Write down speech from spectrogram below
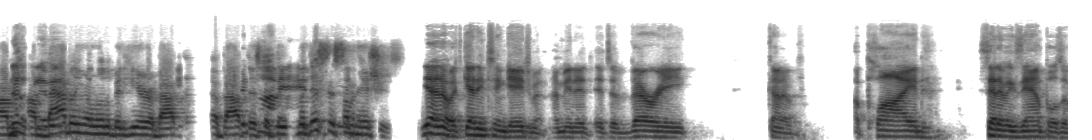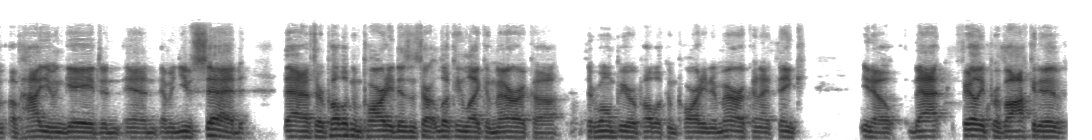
I'm, no, I'm babbling a little bit here about about this, not, but, but this is some of the issues. Yeah, no, it's getting to engagement. I mean, it, it's a very kind of applied set of examples of, of how you engage, and and I mean, you've said that if the Republican Party doesn't start looking like America, there won't be a Republican Party in America, and I think you know that fairly provocative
